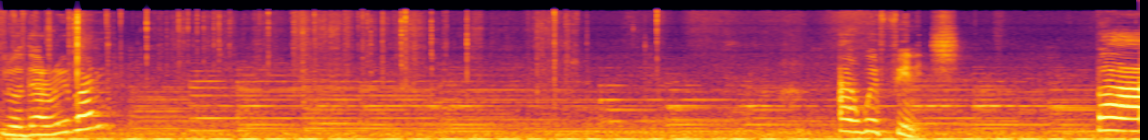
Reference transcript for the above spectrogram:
Glue the ribbon. And we finish Bye.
